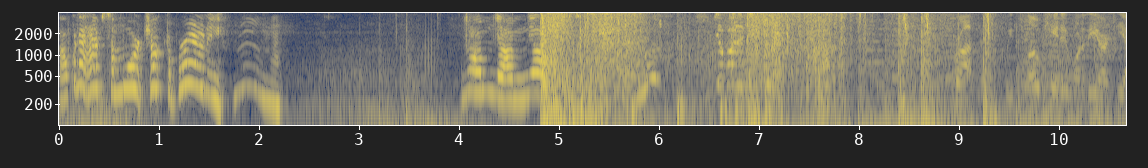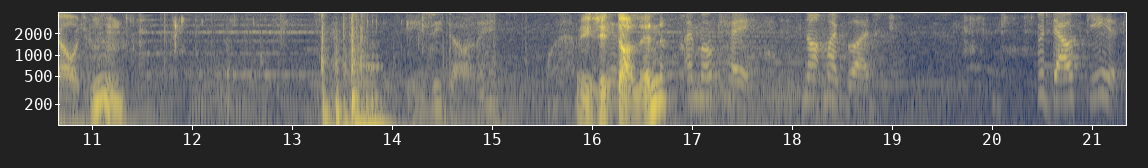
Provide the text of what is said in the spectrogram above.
I'm gonna have some more chocolate brownie. Hmm. Yum yum yum. Prophet, we've located one of the archaeologists. Hmm. Easy, darling. What happened Is to it you? darling? I'm okay. It's not my blood. Badowski, it.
